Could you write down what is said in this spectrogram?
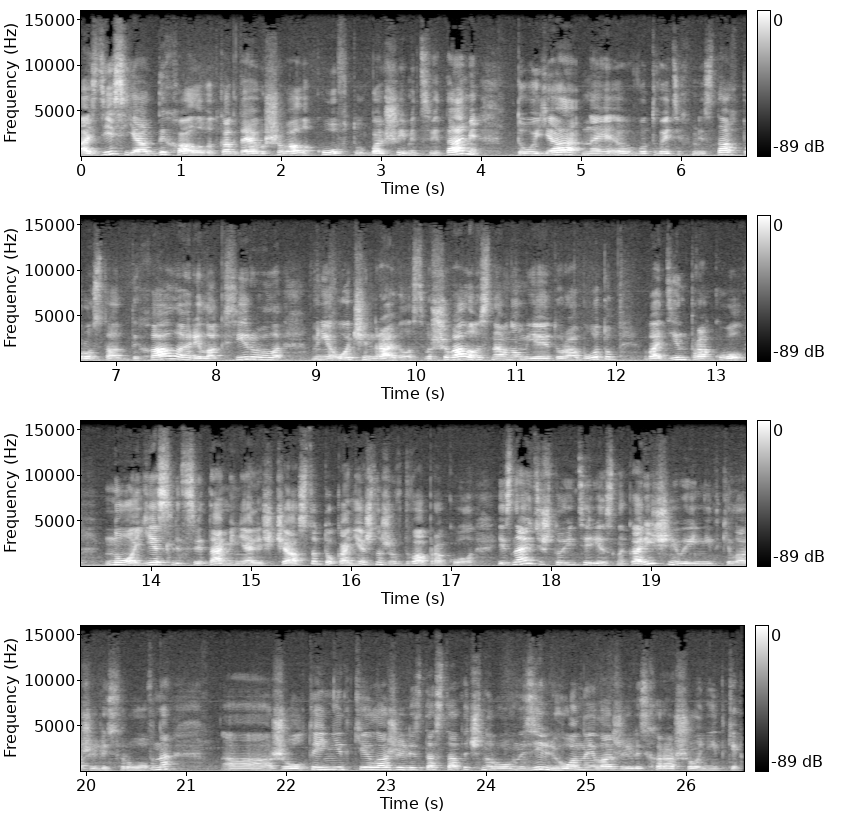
А здесь я отдыхала. Вот когда я вышивала кофту большими цветами, то я на, э, вот в этих местах просто отдыхала, релаксировала. Мне очень нравилось. Вышивала в основном я эту работу в один прокол. Но если цвета менялись часто, то, конечно же, в два прокола. И знаете, что интересно? Коричневые нитки ложились ровно, а, желтые нитки ложились достаточно ровно, зеленые ложились хорошо нитки,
